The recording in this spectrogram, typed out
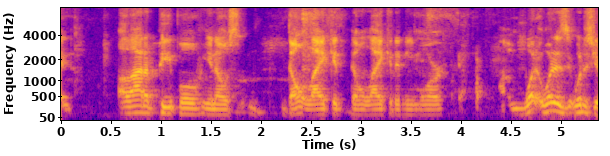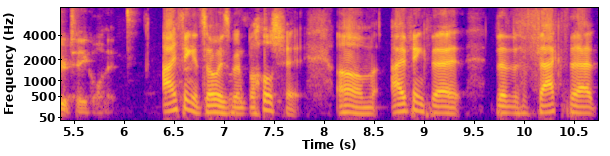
And a lot of people, you know, don't like it, don't like it anymore. Um, what what is what is your take on it? I think it's always been bullshit. Um, I think that the, the fact that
